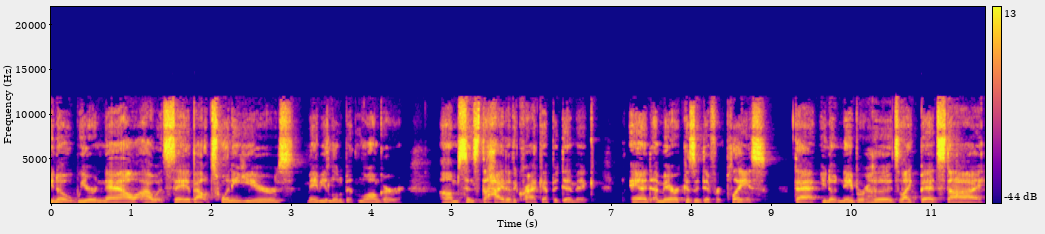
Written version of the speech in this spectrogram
you know, we are now, I would say, about 20 years, maybe a little bit longer, um, since the height of the crack epidemic. And America's a different place. That, you know, neighborhoods like Bed-Stuy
